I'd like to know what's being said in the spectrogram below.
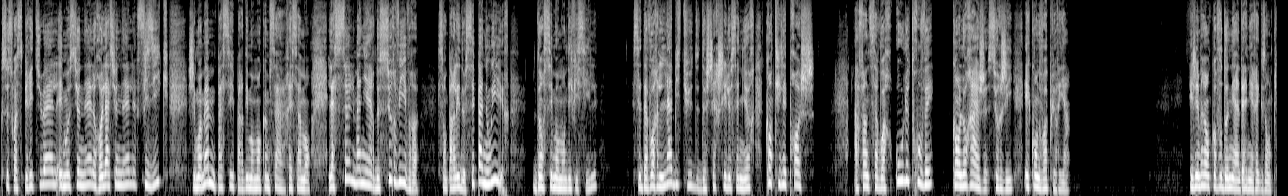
que ce soit spirituel, émotionnel, relationnel, physique. J'ai moi-même passé par des moments comme ça récemment. La seule manière de survivre, sans parler de s'épanouir, dans ces moments difficiles, c'est d'avoir l'habitude de chercher le Seigneur quand il est proche, afin de savoir où le trouver quand l'orage surgit et qu'on ne voit plus rien. Et j'aimerais encore vous donner un dernier exemple.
